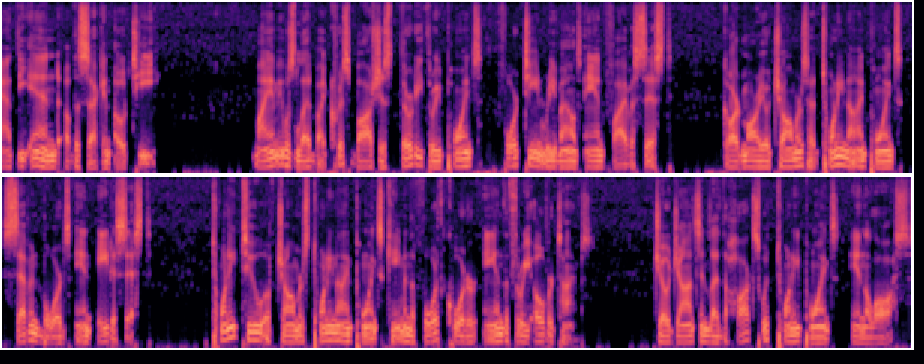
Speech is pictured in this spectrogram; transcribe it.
at the end of the second OT. Miami was led by Chris Bosh's 33 points, 14 rebounds, and 5 assists. Guard Mario Chalmers had 29 points, 7 boards, and 8 assists. 22 of Chalmers' 29 points came in the fourth quarter and the three overtimes. Joe Johnson led the Hawks with 20 points in the loss.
